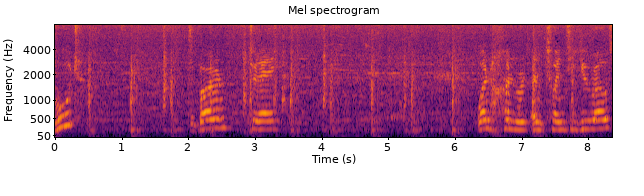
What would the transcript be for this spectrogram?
wood. To burn today. 120 euros.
